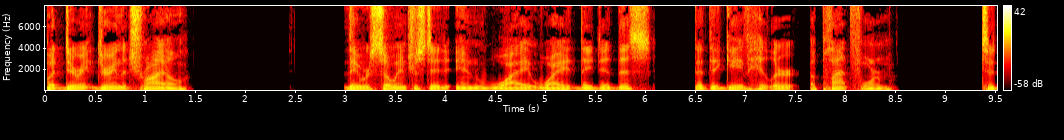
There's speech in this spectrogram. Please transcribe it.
But during during the trial, they were so interested in why why they did this that they gave Hitler a platform to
